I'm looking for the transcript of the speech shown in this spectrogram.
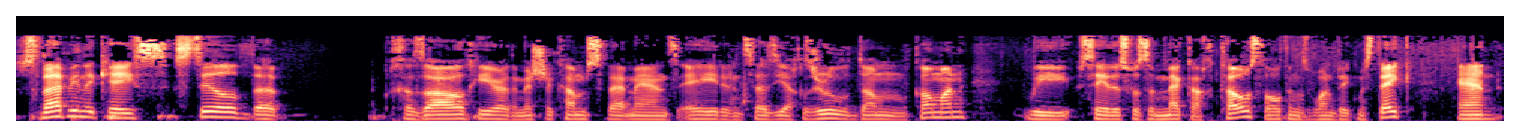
So that being the case, still the Chazal here, the Mishnah comes to that man's aid and says, Yachzrul dam koman. We say this was a mekach tos, the whole thing was one big mistake, and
